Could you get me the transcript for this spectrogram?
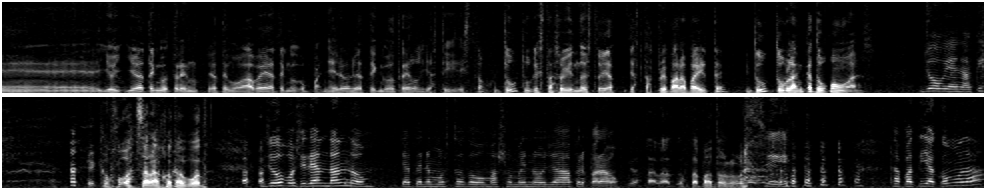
Eh, yo, yo ya tengo tren, ya tengo AVE, ya tengo compañeros, ya tengo hotel, ya estoy listo. ¿Y tú? ¿Tú que estás oyendo esto ya, ya estás preparado para irte? ¿Y tú? ¿Tú Blanca, tú cómo vas? Yo bien aquí. ¿Cómo vas a la JPOT? Yo pues iré andando. Ya tenemos todo más o menos ya preparado. Ya están los zapatos, ¿no? Sí. Zapatilla cómoda.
